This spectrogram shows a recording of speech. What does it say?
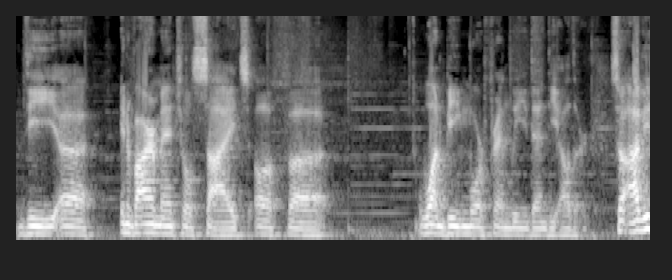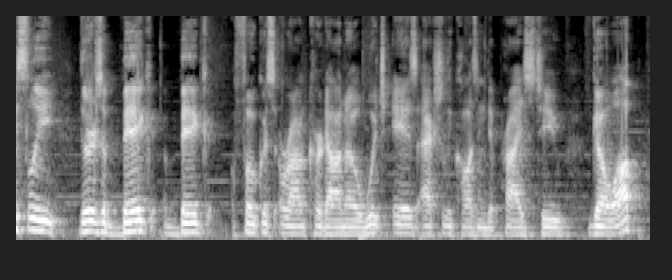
the uh, environmental sides of uh, one being more friendly than the other. So obviously there's a big, big focus around Cardano, which is actually causing the price to go up.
